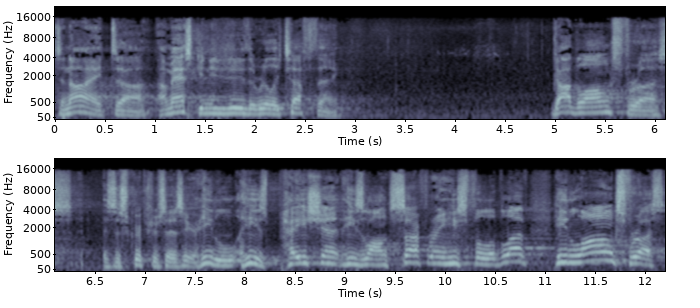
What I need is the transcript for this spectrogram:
Tonight, uh, I'm asking you to do the really tough thing. God longs for us, as the scripture says here. He, he is patient, He's long suffering, He's full of love. He longs for us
